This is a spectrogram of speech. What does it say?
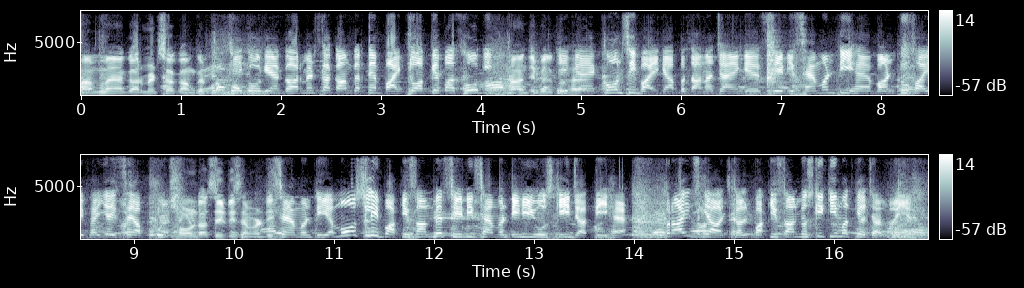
हाँ मैं गारमेंट्स का काम करता हूँ। ठीक हो गया गारमेंट्स का काम करते हैं। बाइक तो आपके पास होगी। हाँ जी बिल्कुल है। कौन सी बाइक है? आप बताना चाहेंगे? सी डी सेवेंटी है वन टू फाइव है या इससे आप कुछ Honda C D seventy seventy है। मोस्टली पाकिस्तान में सी डी सेवेंटी ही यूज़ की जाती है। प्राइस क्या आजकल? पाकिस्तान में उसकी कीमत क्या चल रही है?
